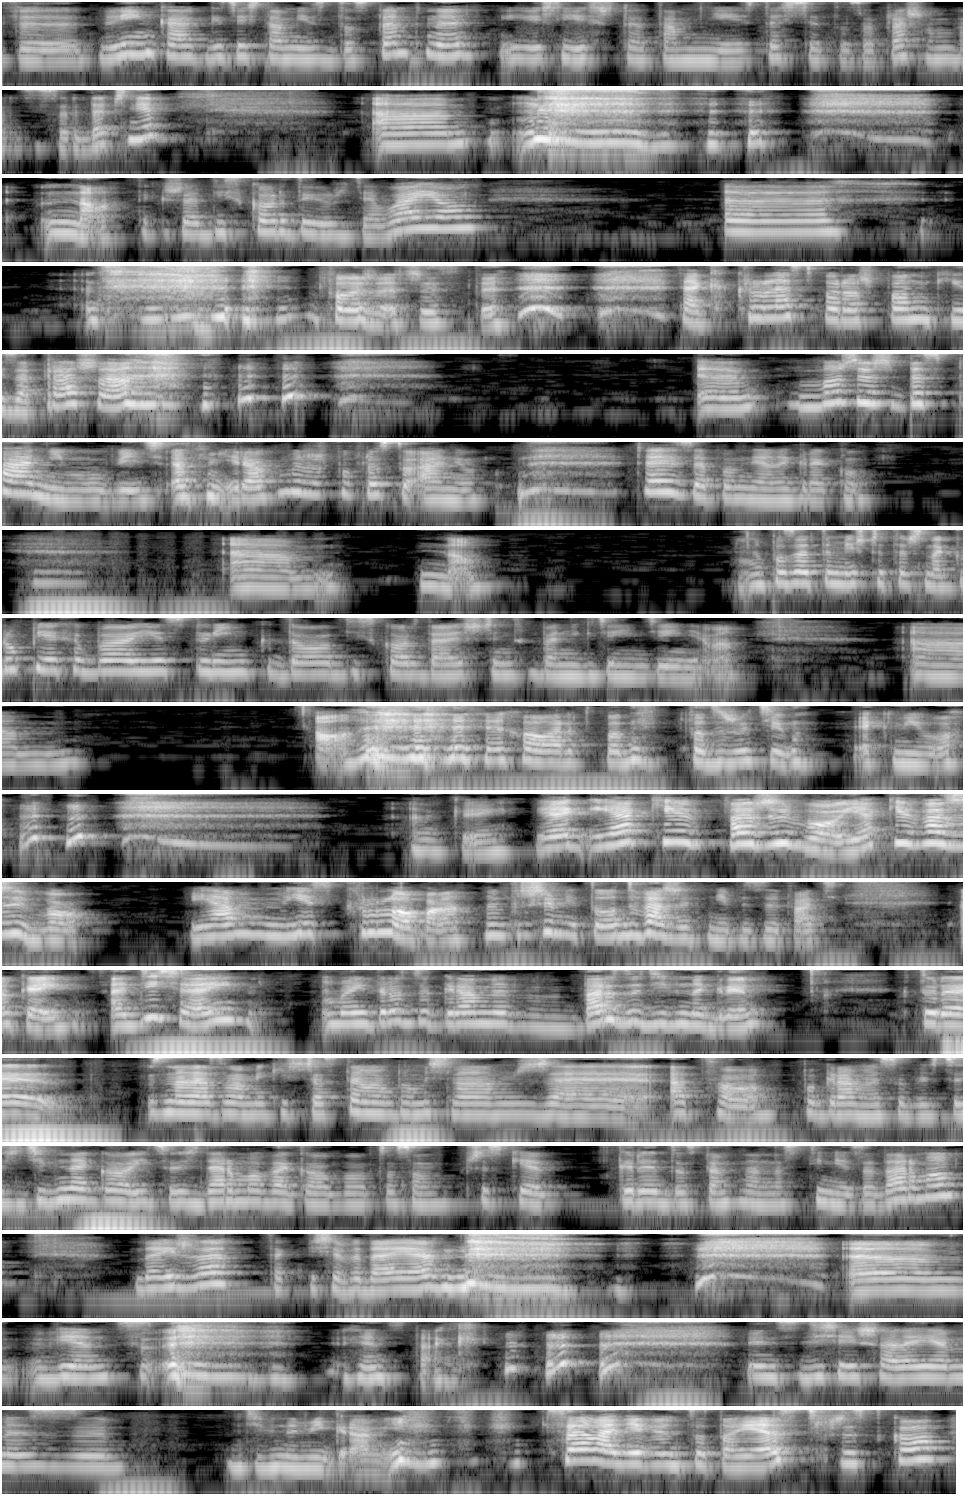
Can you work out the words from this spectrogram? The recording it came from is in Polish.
w linkach gdzieś tam jest dostępny i jeśli jeszcze tam nie jesteście, to zapraszam bardzo serdecznie. Um, no, także Discordy już działają. E... Boże, czysty. Tak, Królestwo Roszponki zaprasza. Możesz bez pani mówić, admirał. Możesz po prostu Aniu. Cześć, zapomniany Greku. Um, no. Poza tym jeszcze też na grupie chyba jest link do Discorda, jeszcze chyba nigdzie indziej nie ma. Um, o, Howard pod, podrzucił, jak miło. Okej. Jak, jakie warzywo, jakie warzywo? Ja jest królowa. Proszę mnie tu odważyć nie wyzywać. Okej, a dzisiaj, moi drodzy, gramy w bardzo dziwne gry, które znalazłam jakiś czas temu. Pomyślałam, że a co, pogramy sobie w coś dziwnego i coś darmowego, bo to są wszystkie gry dostępne na Steamie za darmo. Dajże, tak mi się wydaje. Em, więc, więc tak. Więc dzisiaj szalejemy z dziwnymi grami. Sama nie wiem, co to jest wszystko.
